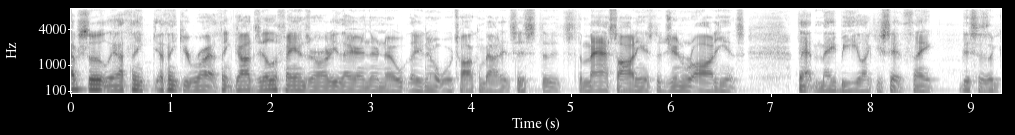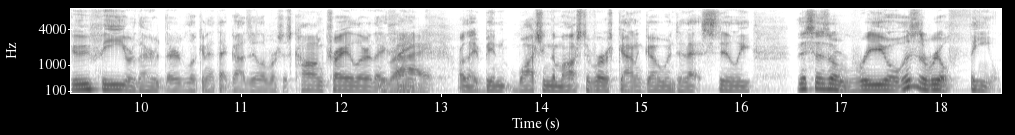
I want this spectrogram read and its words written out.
absolutely. I think I think you're right. I think Godzilla fans are already there, and they know they know what we're talking about. It's just the, it's the mass audience, the general audience, that maybe, like you said, think this is a goofy, or they're they're looking at that Godzilla versus Kong trailer. They Right. think, or they've been watching the MonsterVerse kind of go into that silly. This is a real. This is a real film.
